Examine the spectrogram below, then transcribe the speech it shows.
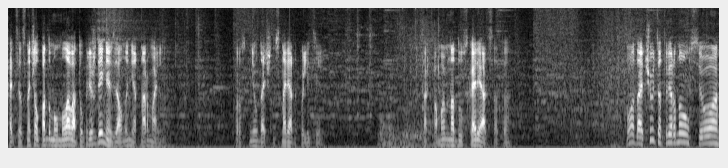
Хотя сначала подумал, маловато упреждения взял, но нет, нормально. Просто неудачно снаряды полетели. Так, по-моему, надо ускоряться, а то... О, да, чуть отвернул, все.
